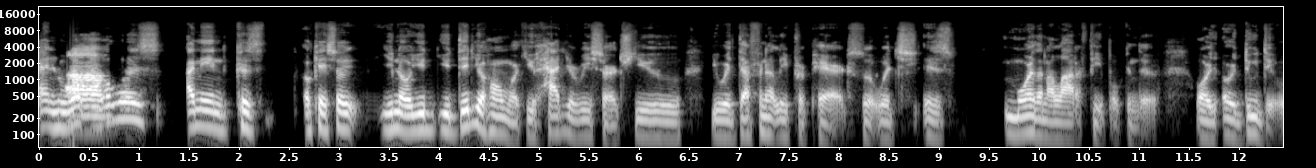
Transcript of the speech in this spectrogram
And what, um, what was I mean? Because okay, so you know you you did your homework, you had your research, you you were definitely prepared, so which is more than a lot of people can do or or do do.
